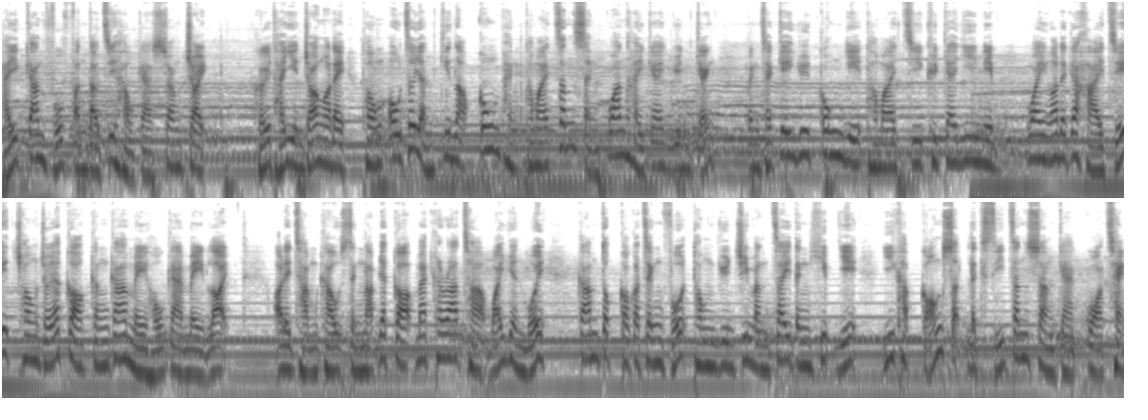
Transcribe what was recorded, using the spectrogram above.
喺艰苦奋斗之后嘅相聚，佢体现咗我哋同澳洲人建立公平同埋真诚关系嘅愿景，并且基于公义同埋自决嘅意念。为我哋嘅孩子创造一个更加美好嘅未来，我哋寻求成立一个 Macarata 委员会，监督各个政府同原住民制定协议以及讲述历史真相嘅过程。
